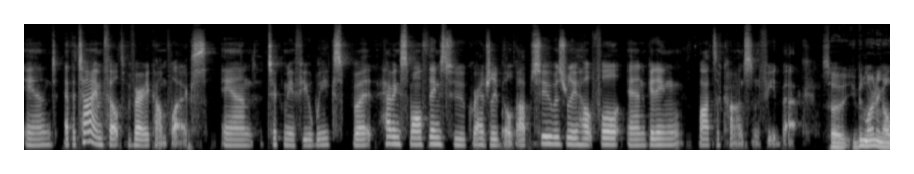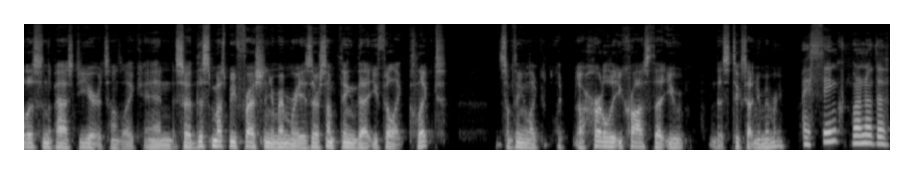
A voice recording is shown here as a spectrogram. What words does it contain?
And at the time felt very complex and took me a few weeks, but having small things to gradually build up to was really helpful and getting lots of constant feedback. So you've been learning all this in the past year, it sounds like. And so this must be fresh in your memory. Is there something that you feel like clicked? Something like like a hurdle that you crossed that you that sticks out in your memory? I think one of the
